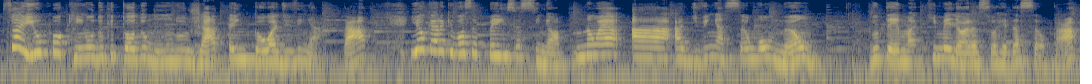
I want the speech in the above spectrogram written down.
sair um pouquinho do que todo mundo já tentou adivinhar, tá? E eu quero que você pense assim, ó, não é a adivinhação ou não do tema que melhora a sua redação, tá?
